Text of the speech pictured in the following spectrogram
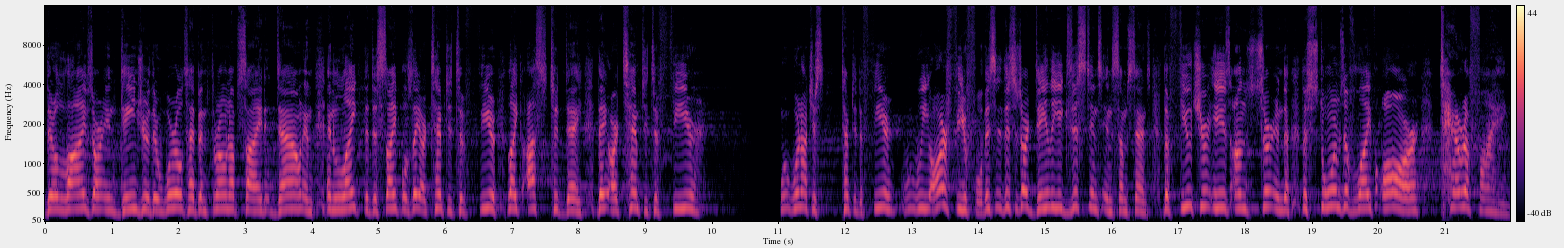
their lives are in danger, their worlds have been thrown upside down. And, and like the disciples, they are tempted to fear. Like us today, they are tempted to fear. We're not just tempted to fear, we are fearful. This is, this is our daily existence in some sense. The future is uncertain, the, the storms of life are terrifying.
